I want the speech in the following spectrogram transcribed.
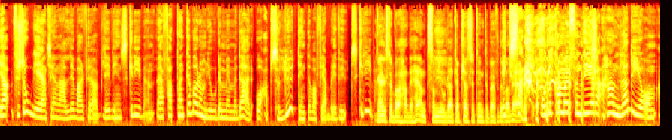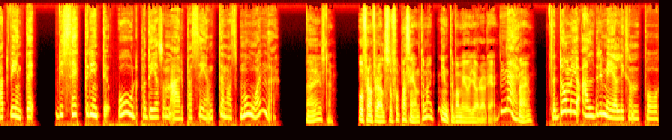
jag förstod egentligen aldrig varför jag blev inskriven. Jag fattade inte vad de gjorde med mig där och absolut inte varför jag blev utskriven. ja, just det, vad hade hänt som gjorde att jag plötsligt inte behövde vara där? Exakt, och då kan man ju fundera, handlar det om att vi inte, vi sätter inte ord på det som är patienternas mående? Nej, just det. Och framförallt så får patienterna inte vara med och göra det. Nej, Nej, för de är ju aldrig med liksom på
